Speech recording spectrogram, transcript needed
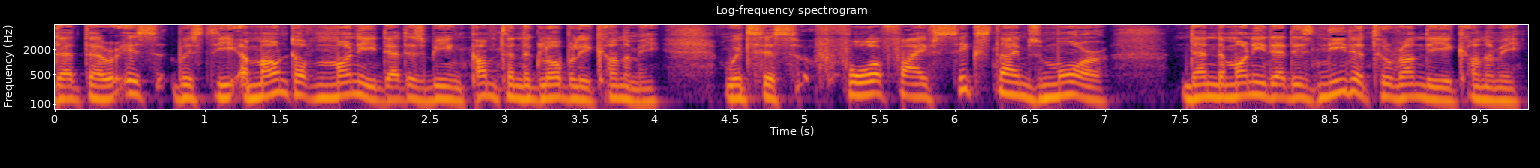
that there is, with the amount of money that is being pumped in the global economy, which is four, five, six times more than the money that is needed to run the economy,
